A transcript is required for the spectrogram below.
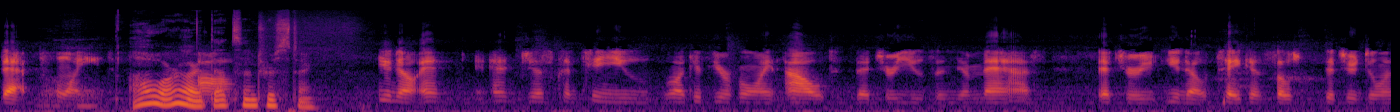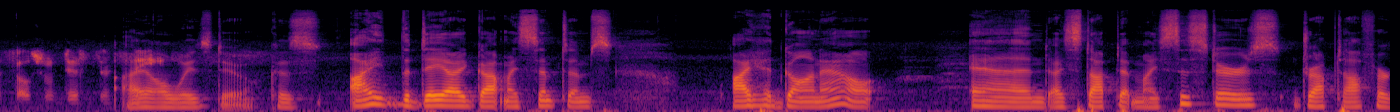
that point, Oh, all right. Um, That's interesting. you know, and and just continue. Like if you're going out, that you're using your mask, that you're, you know, taking social, that you're doing social distancing. I always do because I the day I got my symptoms, I had gone out and I stopped at my sister's, dropped off her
